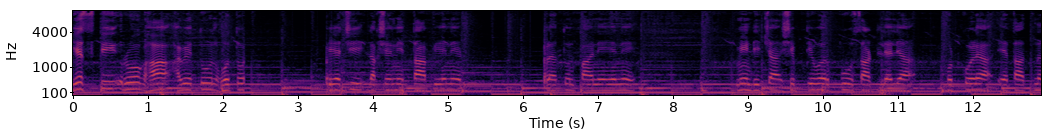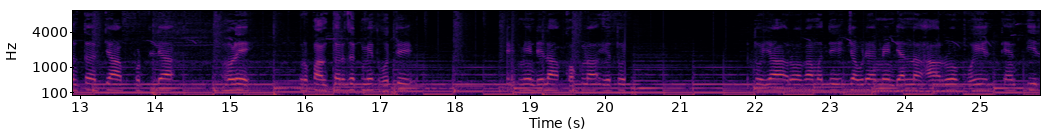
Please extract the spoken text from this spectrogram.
एस टी रोग हा हवेतून होतो. याची लक्षणे ताप येणे डोळ्यातून पाणी येणे मेंढीच्या शिपटीवर पू साठलेल्या फुटकोळ्या येतात. नंतर त्या फुटल्यामुळे रूपांतर जखमेत होते. मेंढीला खोकला येतो. तो या रोगामध्ये जेवढ्या मेंढ्यांना हा रोग होईल त्यातील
